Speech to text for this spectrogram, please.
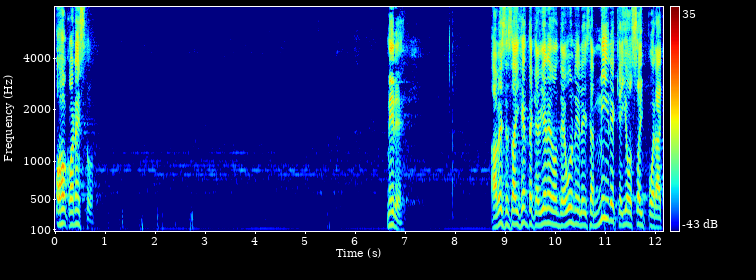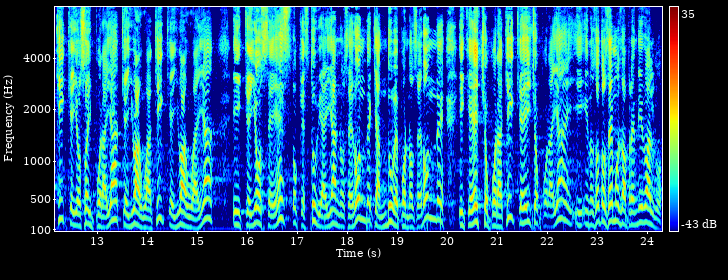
Ojo con esto. Mire, a veces hay gente que viene donde uno y le dice, mire que yo soy por aquí, que yo soy por allá, que yo hago aquí, que yo hago allá, y que yo sé esto, que estuve allá no sé dónde, que anduve por no sé dónde, y que he hecho por aquí, que he hecho por allá, y, nosotros hemos aprendido algo.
